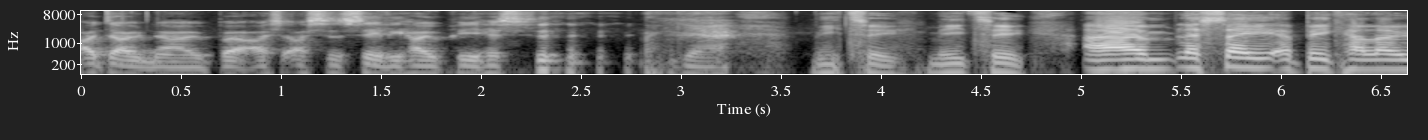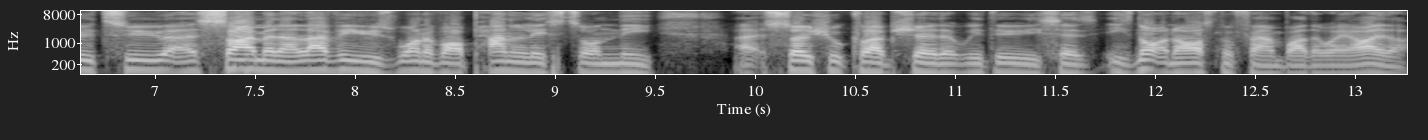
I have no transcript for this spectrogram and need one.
I don't know, but I, I sincerely hope he is. yeah, me too. Me too. Um, let's say a big hello to uh, Simon Alavi, who's one of our panelists on the uh, social club show that we do. He says he's not an Arsenal fan, by the way, either.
